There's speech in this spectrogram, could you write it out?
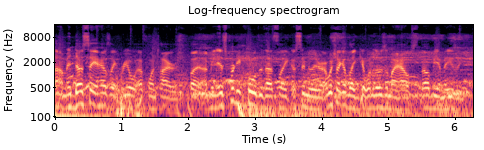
Um, it does say it has like real F1 tires, but I mean, it's pretty cool that that's like a simulator. I wish I could like get one of those in my house. That would be amazing.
